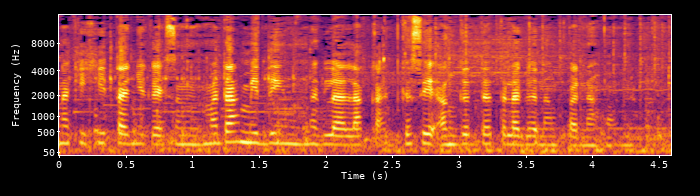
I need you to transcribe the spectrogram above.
Nakikita nyo guys, madami ding naglalakad kasi ang ganda talaga ng panahon.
